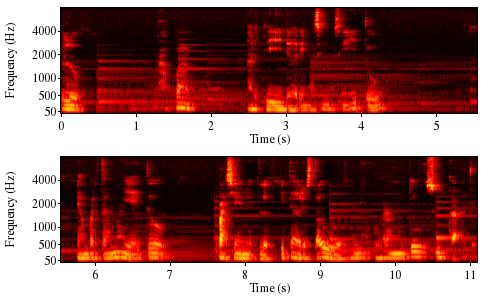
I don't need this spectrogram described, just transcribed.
love. Apa arti dari masing-masing itu? Yang pertama yaitu passionate love kita harus tahu bahwasanya orang itu suka atau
